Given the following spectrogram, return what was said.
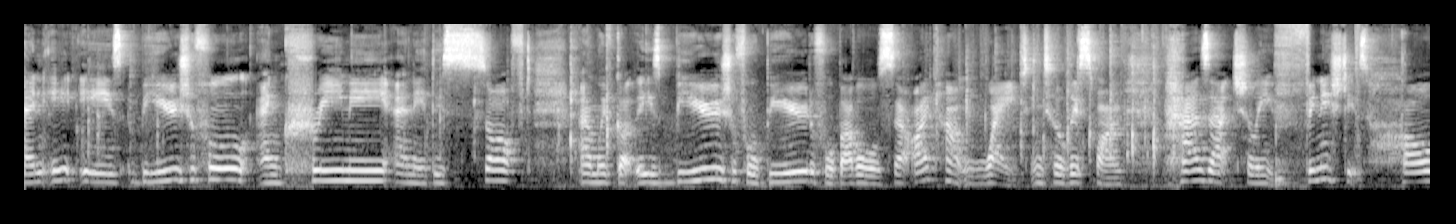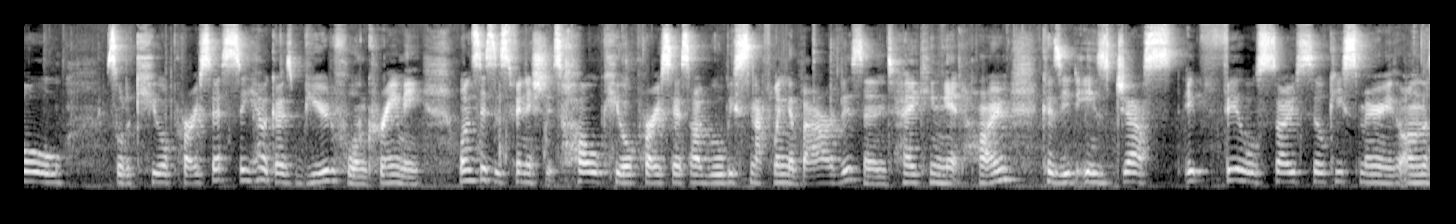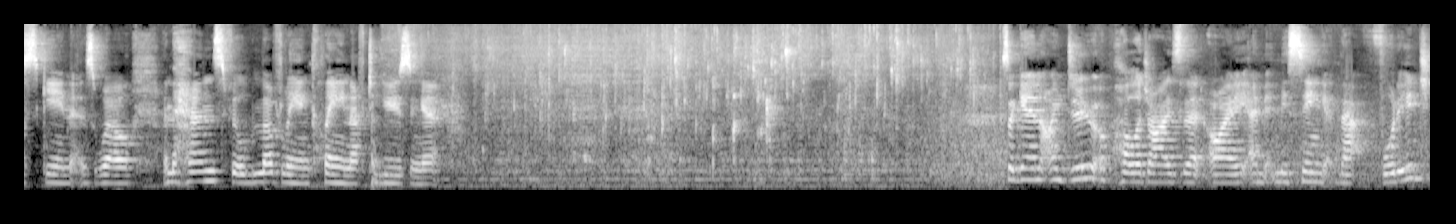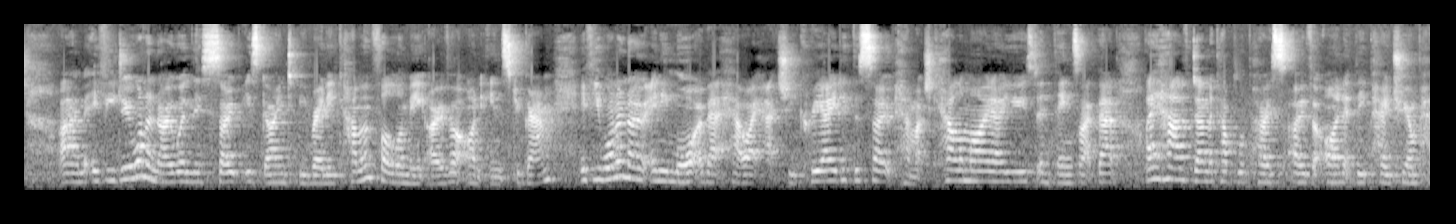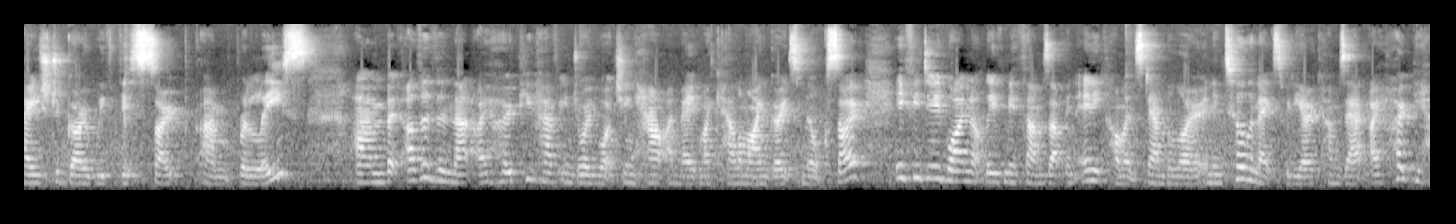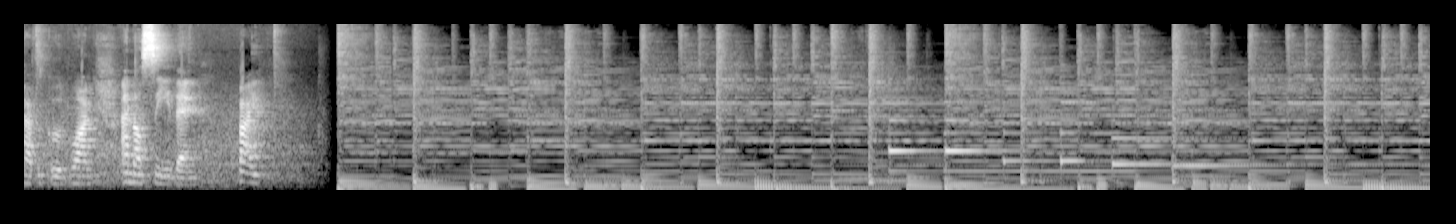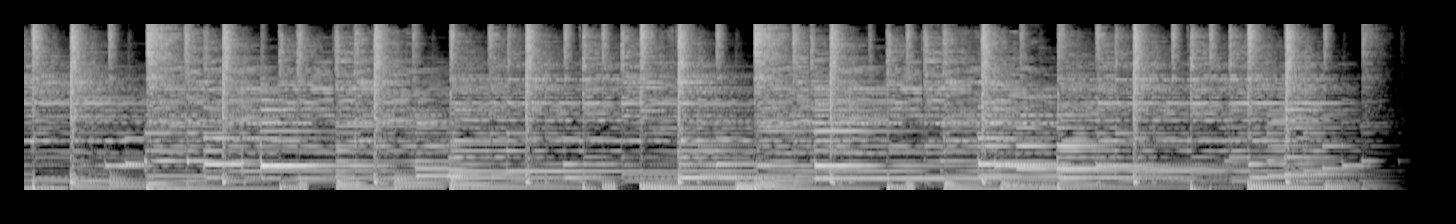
and it is beautiful and creamy and it is soft. And we've got these beautiful beautiful bubbles. So I can't wait until this one has actually finished its whole sort of cure process. See how it goes beautiful and creamy. Once this has finished its whole cure process, I will be snuffling a bar of this and taking it home because it is just, it feels so silky smooth on the skin as well. And the hands feel lovely and clean after using it. So again, I do apologise that I am missing that footage. Um, if you do want to know when this soap is going to be ready, come and follow me over on Instagram. If you want to know any more about how I actually created the soap, how much calamine I used and things like that, I have done a couple of posts over on the Patreon page to go with this soap um, release. Um, but other than that, I hope you have enjoyed watching how I made my calamine goat's milk soap. If you did, why not leave me a thumbs up in any comments down below. And until the next video comes out, I hope you have a good one and I'll see you then. Bye!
